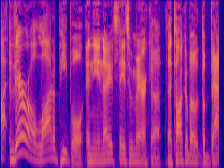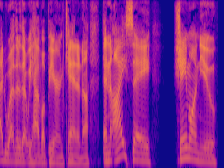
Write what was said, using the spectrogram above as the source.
I, there are a lot of people in the United States of America that talk about the bad weather that we have up here in Canada. And I say, shame on you.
